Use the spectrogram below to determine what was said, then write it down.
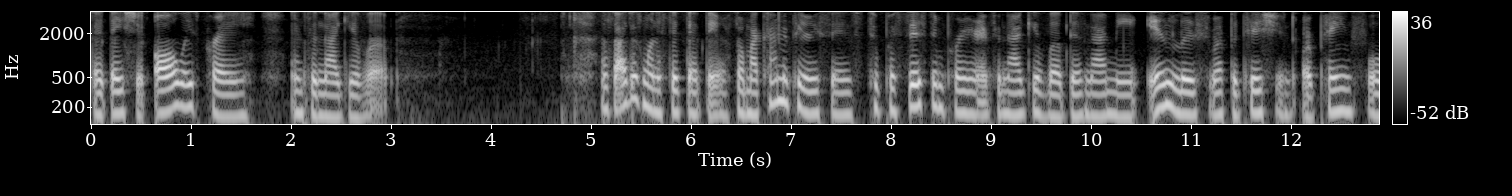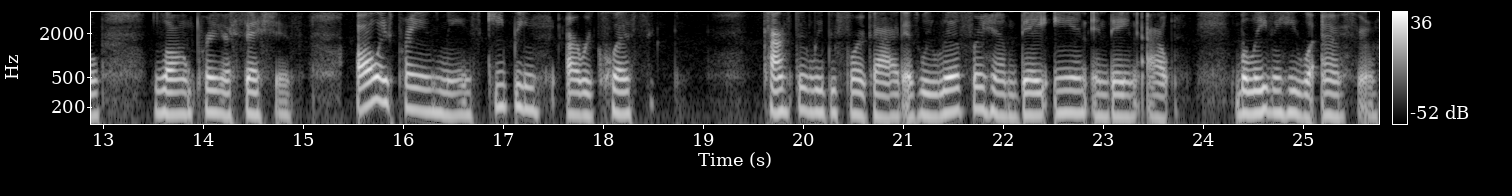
that they should always pray and to not give up. And so I just want to sit that there. So my commentary says to persist in prayer and to not give up does not mean endless repetition or painful long prayer sessions. Always praying means keeping our requests constantly before God as we live for Him day in and day out, believing He will answer.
